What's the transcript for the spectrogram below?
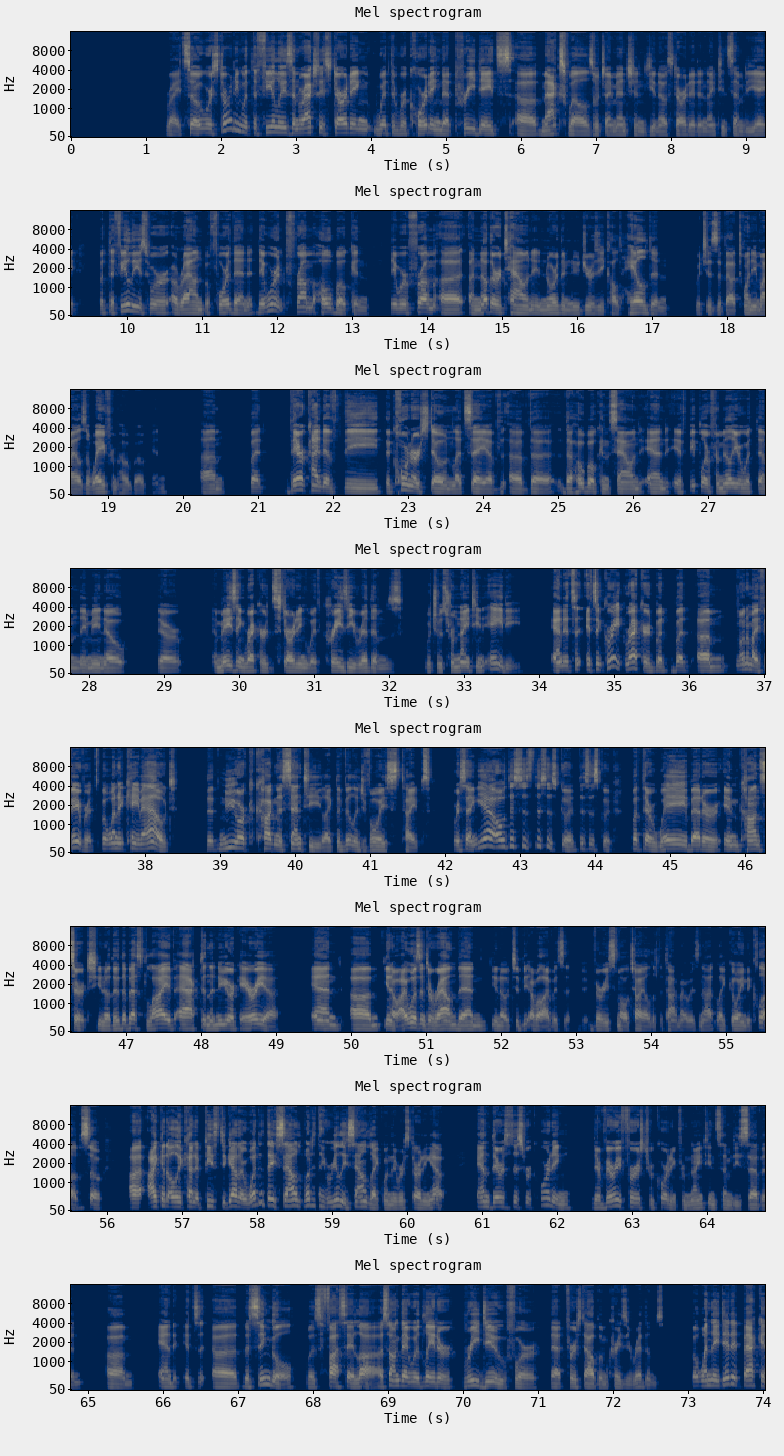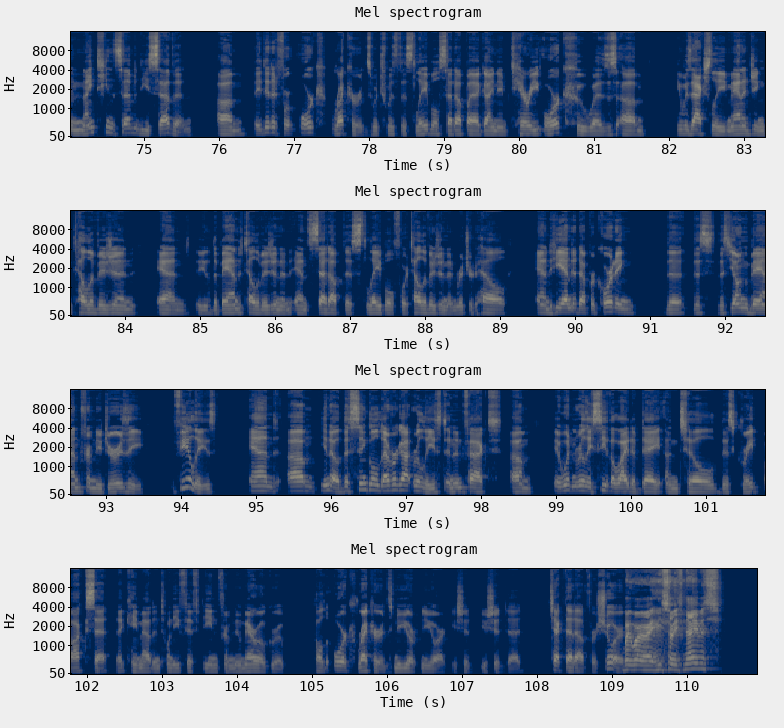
Right. So we're starting with the Feelies, and we're actually starting with a recording that predates uh, Maxwell's, which I mentioned, you know, started in 1978. But the Feelies were around before then. They weren't from Hoboken. They were from uh, another town in northern New Jersey called Haledon, which is about 20 miles away from Hoboken. Um, but they're kind of the the cornerstone, let's say, of of the the Hoboken sound. And if people are familiar with them, they may know their amazing records, starting with "Crazy Rhythms," which was from 1980. And it's a, it's a great record, but but um, one of my favorites. But when it came out, the New York cognoscenti, like the Village Voice types, we're saying, yeah, oh, this is this is good, this is good, but they're way better in concert. You know, they're the best live act in the New York area. And um, you know, I wasn't around then. You know, to be well, I was a very small child at the time. I was not like going to clubs, so uh, I could only kind of piece together what did they sound, what did they really sound like when they were starting out. And there's this recording, their very first recording from 1977. Um, and it's uh, the single was Fa Cé-La, a song they would later redo for that first album, Crazy Rhythms. But when they did it back in 1977, um, they did it for Ork Records, which was this label set up by a guy named Terry Ork, who was um, he was actually managing television and the band television and, and set up this label for television and Richard Hell. And he ended up recording the this this young band from New Jersey, the Feelies, and um, you know the single never got released and in fact um, it wouldn't really see the light of day until this great box set that came out in 2015 from numero group called Ork records new york new york. You should you should uh, check that out for sure. Wait wait wait so his name is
